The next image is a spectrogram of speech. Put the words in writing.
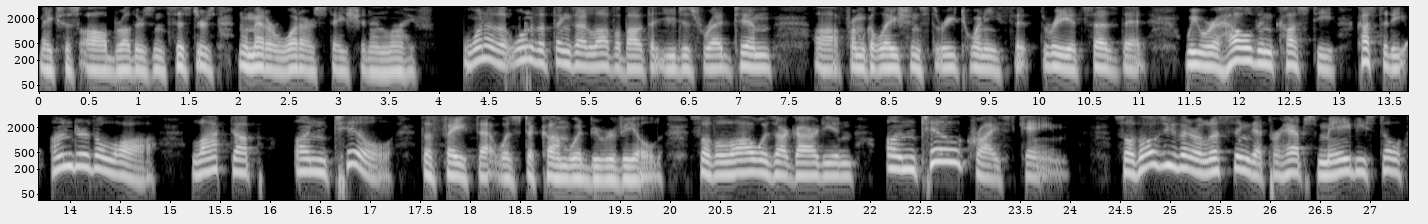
makes us all brothers and sisters, no matter what our station in life. One of the one of the things I love about that you just read, Tim, uh, from Galatians three twenty three, it says that we were held in custody custody under the law, locked up until the faith that was to come would be revealed. So the law was our guardian until Christ came. So, those of you that are listening that perhaps may be still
